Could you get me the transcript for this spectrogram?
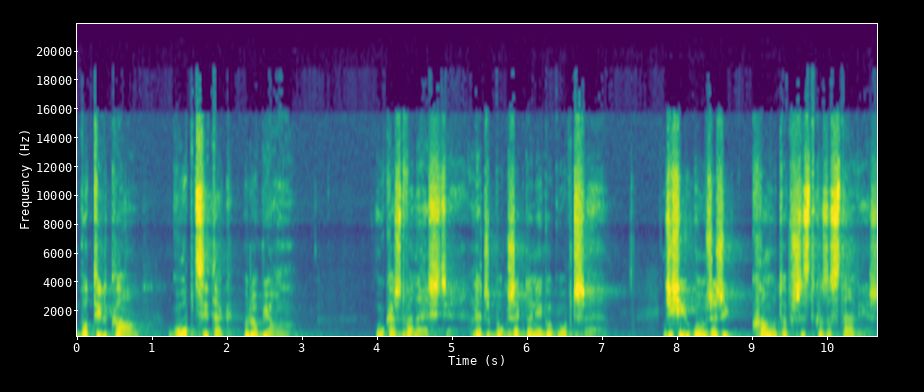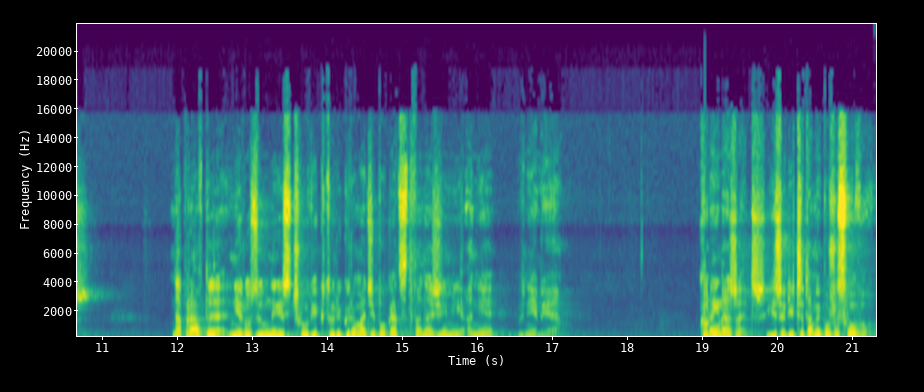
bo tylko głupcy tak robią. Łukasz 12. Lecz Bóg rzekł do niego głupcze. Dzisiaj umrzesz i komu to wszystko zostawisz? Naprawdę nierozumny jest człowiek, który gromadzi bogactwa na ziemi, a nie w niebie. Kolejna rzecz, jeżeli czytamy Boże Słowo.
